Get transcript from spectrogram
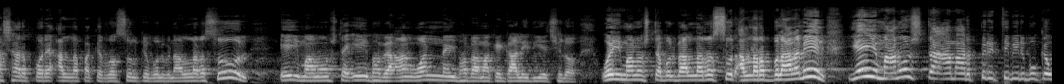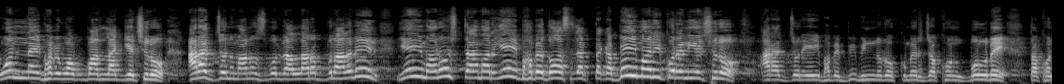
আসার পরে আল্লাহ পাকের রসুলকে বলবেন, আল্লাহ রসুল, এই মানুষটা এইভাবে অন্যায়ভাবে আমাকে গালি দিয়েছিল। ওই মানুষটা বলবে, আল্লাহ রসুল, আল্লাহ রব্বুল আলমিন, এই মানুষটা আমার পৃথিবীর বুকে অন্যায়ভাবে অপবাদ লাগিয়েছিল। আরেকজন মানুষ বলবে, আল্লাহ রব্বুল আলমিন, এই মানুষটা আমার এইভাবে দশ হাজার টাকা বেইমানি করে নিয়েছিল। আরেকজন এইভাবে বিভিন্ন রকমের যখন বলবে, তখন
